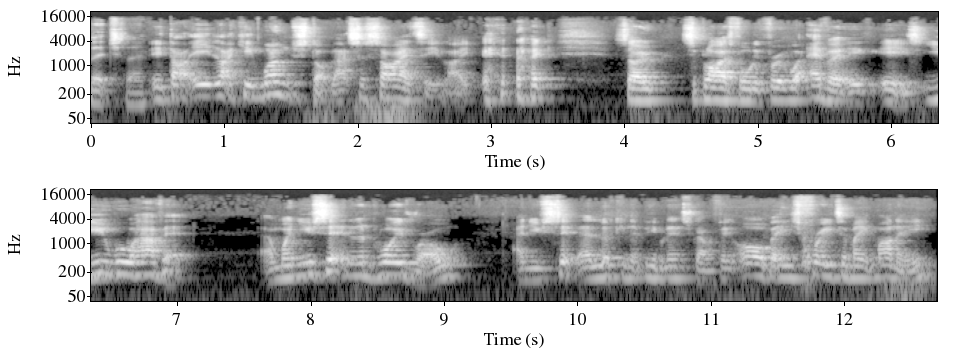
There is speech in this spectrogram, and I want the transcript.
Literally. It, it like it won't stop. That society. Like like so suppliers falling through, whatever it is, you will have it. And when you sit in an employed role and you sit there looking at people on Instagram and think, oh, but he's free to make money.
